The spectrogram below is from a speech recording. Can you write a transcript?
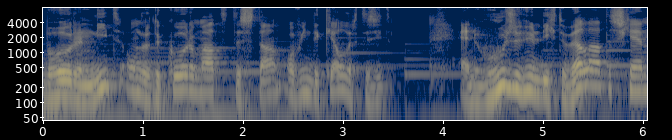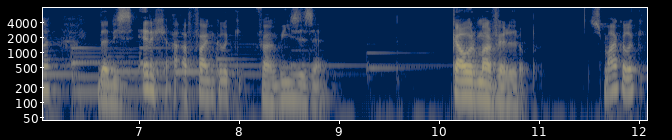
behoren niet onder de korenmaat te staan of in de kelder te zitten. En hoe ze hun licht wel laten schijnen, dat is erg afhankelijk van wie ze zijn. Kou er maar verder op. Smakelijk!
